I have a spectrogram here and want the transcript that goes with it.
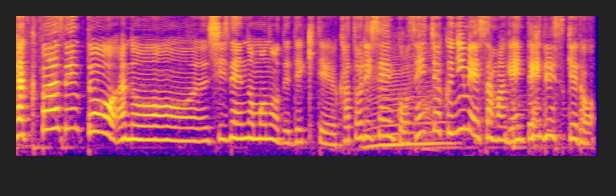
100%あのー自然のものでできている蚊取り線香先着2名様限定ですけど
